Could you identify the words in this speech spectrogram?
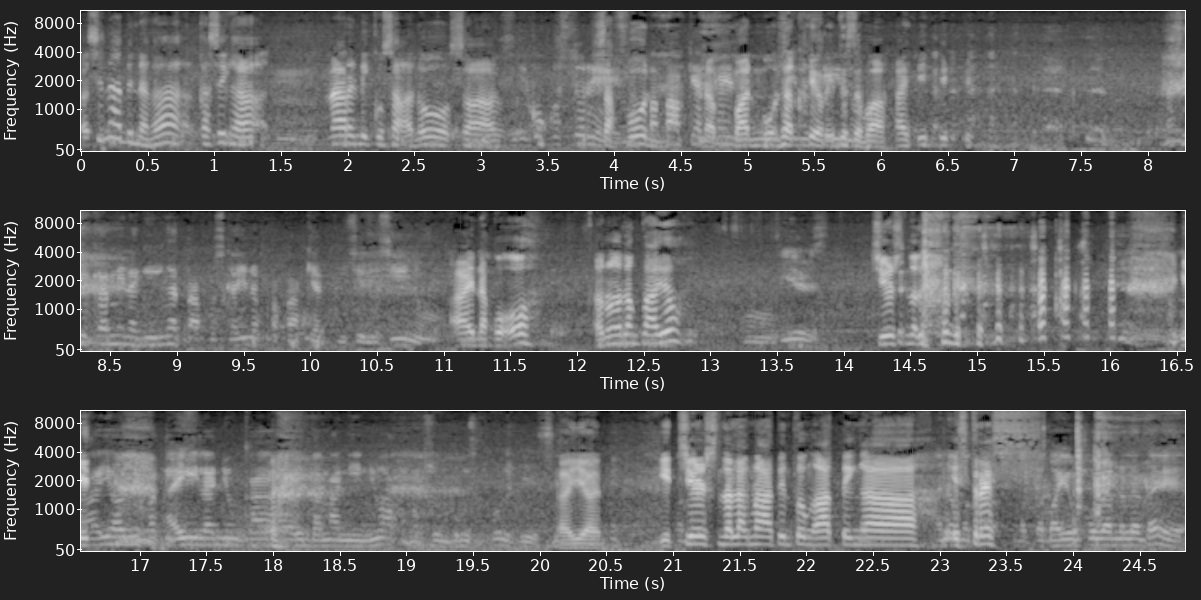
Ah, sinabi na nga, kasi nga, Hmm. narinig ko sa ano, sa ko gusto rin. sa phone, na ban muna kayo rito sa bahay. Kasi kami nag-ingat tapos kayo nagpapakyat kung sino-sino. Ay, naku, oh, ano na lang tayo? Oh. Years. Cheers na lang. It- Ayaw niyo patigilan yung kaibangan ninyo ako magsumbong sa pulis. Ayan. I-cheers na lang natin tong ating ah, Ano, stress. Magka, magkabayong pula na lang tayo eh.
